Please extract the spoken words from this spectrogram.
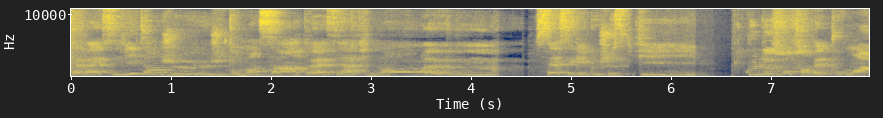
ça va assez vite. Hein. Je, je, tombe enceinte assez rapidement. Euh, ça, c'est quelque chose qui coule de source en fait. Pour moi,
